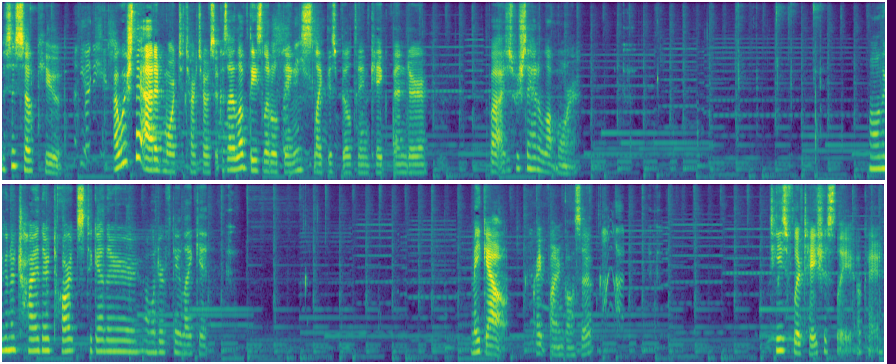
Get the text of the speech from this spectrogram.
This is so cute. I wish they added more to Tartosa because I love these little things like this built-in cake vendor. But I just wish they had a lot more. Oh, they're gonna try their tarts together. I wonder if they like it. Make out. Grapevine gossip. Tease flirtatiously. Okay.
